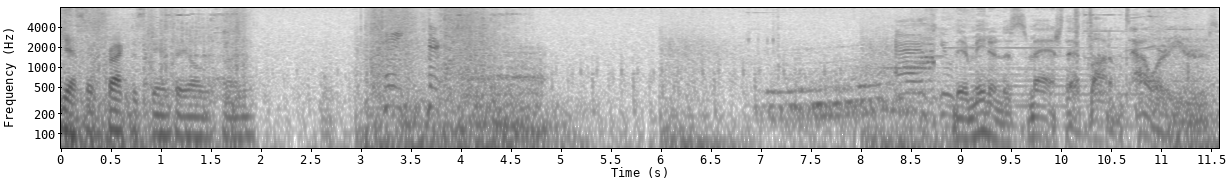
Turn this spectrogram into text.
Yes, I practice gameplay all the time. Take this. They're meaning to smash that bottom tower of yours.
